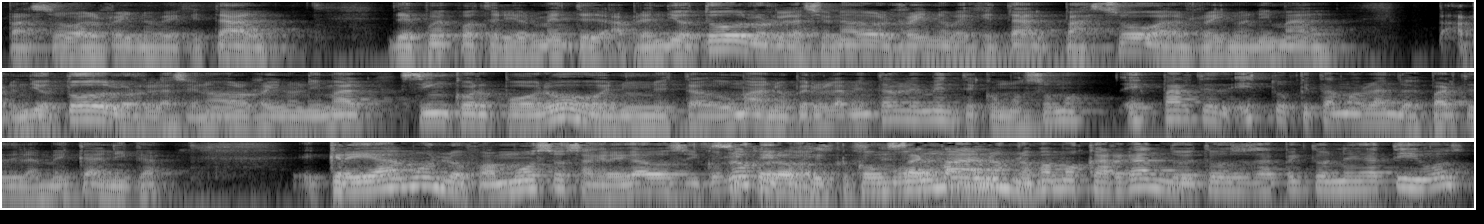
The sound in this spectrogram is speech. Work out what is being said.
pasó al reino vegetal, Después, posteriormente, aprendió todo lo relacionado al reino vegetal, pasó al reino animal, aprendió todo lo relacionado al reino animal, se incorporó en un estado humano, pero lamentablemente, como somos, es parte de esto que estamos hablando, es parte de la mecánica, eh, creamos los famosos agregados psicológicos. como humanos nos vamos cargando de todos esos aspectos negativos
